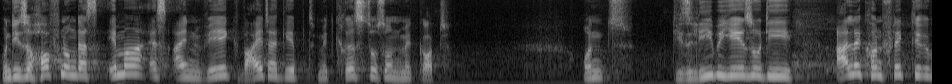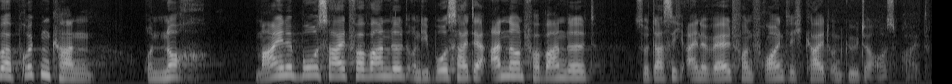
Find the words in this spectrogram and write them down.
Und diese Hoffnung, dass immer es einen Weg weitergibt mit Christus und mit Gott. Und diese Liebe Jesu, die alle Konflikte überbrücken kann und noch meine Bosheit verwandelt und die Bosheit der anderen verwandelt, sodass sich eine Welt von Freundlichkeit und Güte ausbreitet.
